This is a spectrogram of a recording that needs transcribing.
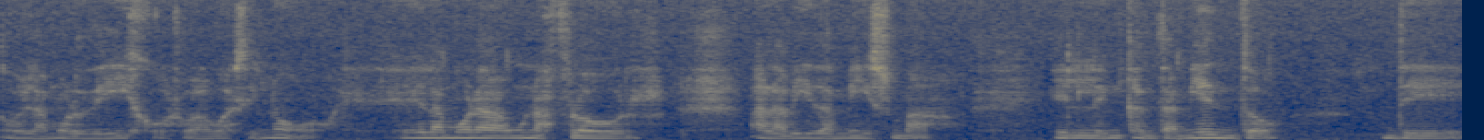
o el amor de hijos o algo así, no, el amor a una flor, a la vida misma, el encantamiento de,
